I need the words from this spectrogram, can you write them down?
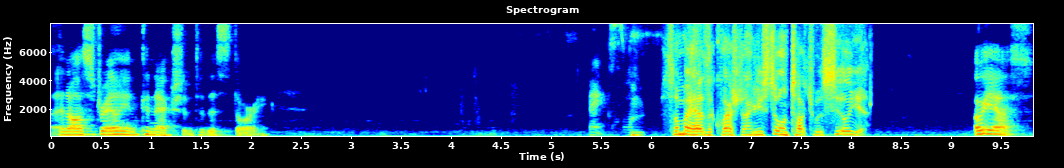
an Australian connection to this story. Thanks. um, somebody has a question. Are you still in touch with Celia? Oh yes,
